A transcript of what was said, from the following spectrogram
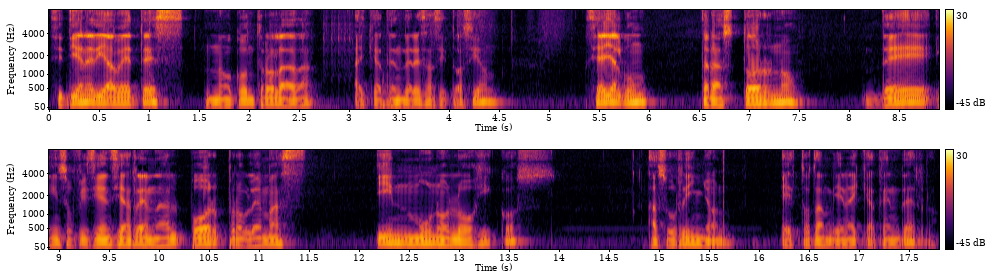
Si tiene diabetes no controlada, hay que atender esa situación. Si hay algún trastorno de insuficiencia renal por problemas inmunológicos a su riñón, esto también hay que atenderlo,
